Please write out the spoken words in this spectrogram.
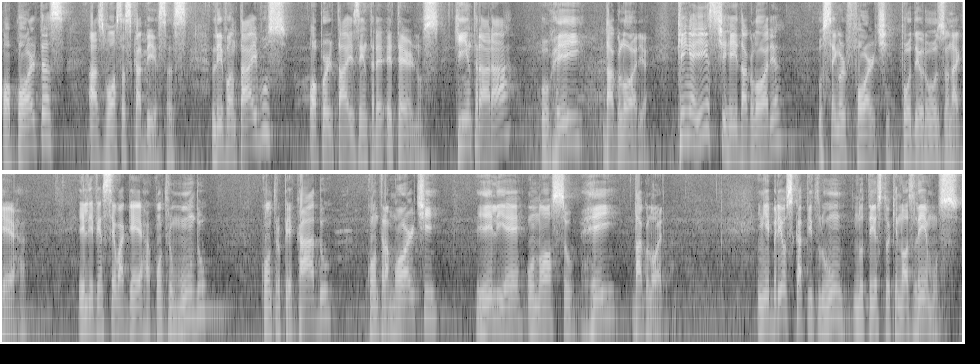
ó portas, as vossas cabeças. Levantai-vos, ó portais eternos, que entrará o Rei da Glória. Quem é este Rei da Glória? O Senhor forte, poderoso na guerra. Ele venceu a guerra contra o mundo, contra o pecado, contra a morte, e ele é o nosso Rei da Glória. Em Hebreus capítulo 1, no texto que nós lemos,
